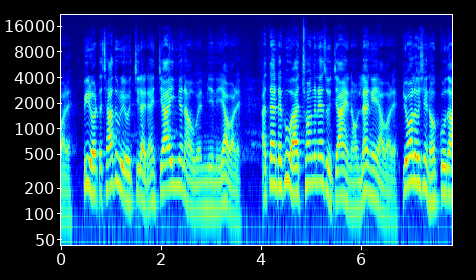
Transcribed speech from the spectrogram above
ပါတယ်ပြီးတော့တခြားသူတွေကိုကြည့်လိုက်တိုင်းကြားကြီးမျက်နှာကိုပဲမြင်နေရပါတယ် အတန်တခုကချွမ်းကနေဆိုကြားရင်တော့လန့်ခဲ့ရပါတယ်ပြောလို့ရှိရင်တော့ကိုသာ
